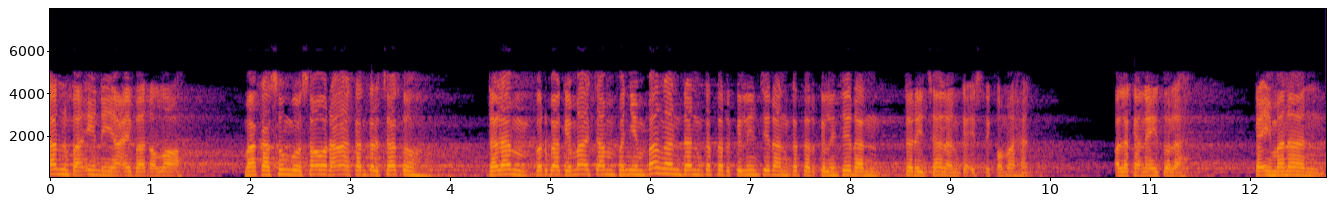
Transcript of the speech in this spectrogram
Tanpa ini ya ibadallah maka sungguh seorang akan terjatuh dalam berbagai macam penyimpangan dan ketergelinciran-ketergelinciran dari jalan keistiqomahan. Oleh karena itulah, keimanan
